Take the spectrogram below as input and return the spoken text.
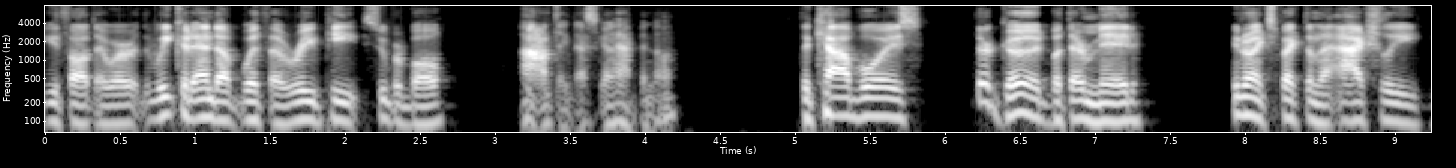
you thought they were. We could end up with a repeat Super Bowl. I don't think that's going to happen, though. The Cowboys, they're good, but they're mid. You don't expect them to actually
